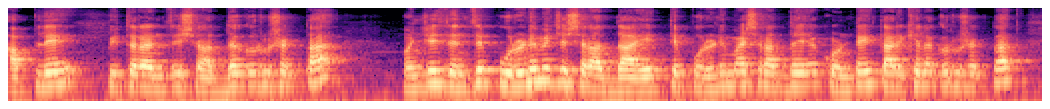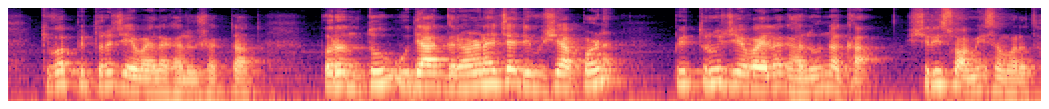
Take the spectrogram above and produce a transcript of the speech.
आपले पितरांचे श्राद्ध करू शकता. म्हणजे ज्यांचे पौर्णिमेचे श्राद्ध आहेत ते पौर्णिमा श्राद्ध या कोणत्याही तारखेला करू शकतात किंवा पितृ जेवायला घालू शकतात. परंतु उद्या ग्रहणाच्या दिवशी आपण पितृ जेवायला घालू नका. श्री स्वामी समर्थ.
